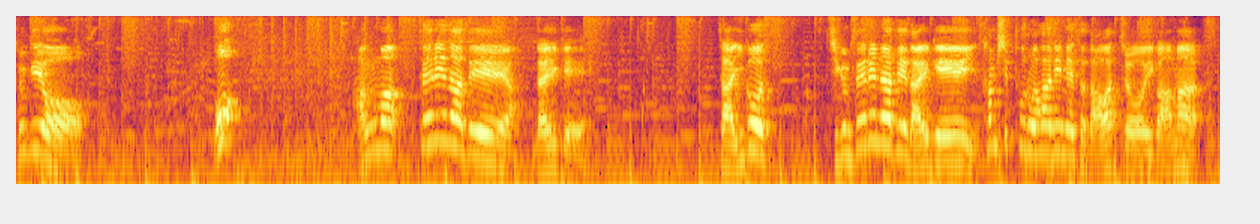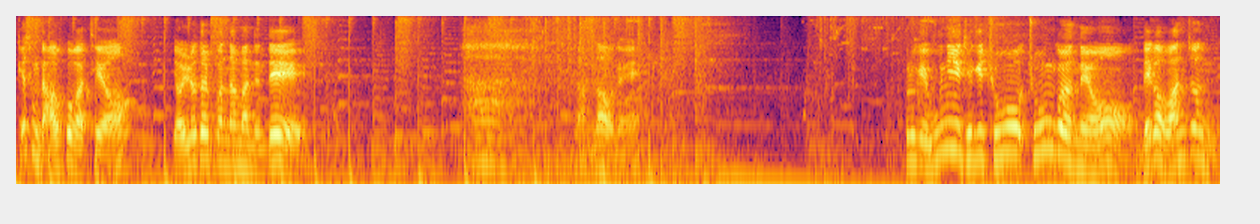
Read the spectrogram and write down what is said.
저기요 어? 악마 세레나데의 날개 자 이거 지금 세레나데의 날개 30% 할인해서 나왔죠. 이거 아마 계속 나올 것 같아요. 18번 남았는데 하... 진짜 안 나오네. 그러게 운이 되게 조, 좋은 거였네요. 내가 완전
